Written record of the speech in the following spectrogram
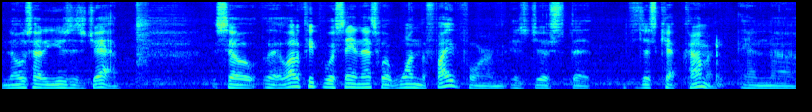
knows how to use his jab. So a lot of people were saying that's what won the fight for him is just that it just kept coming and. Uh,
